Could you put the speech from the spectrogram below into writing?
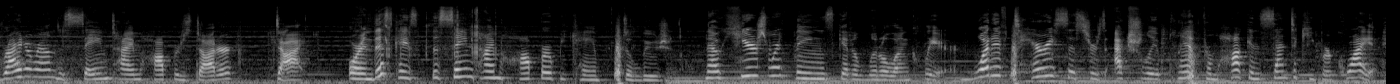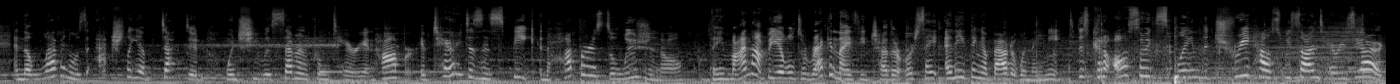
right around the same time Hopper's daughter died. Or in this case, the same time Hopper became delusional. Now here's where things get a little unclear. What if Terry's sister's actually a plant from Hawkins sent to keep her quiet, and Eleven was actually abducted when she was seven from Terry and Hopper? If Terry doesn't speak and Hopper is delusional, they might not be able to recognize each other or say anything about it when they meet. This could also explain the treehouse we saw in Terry's yard,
